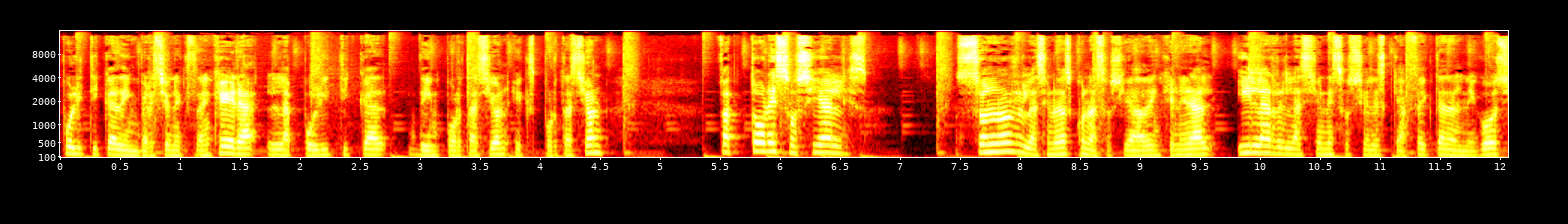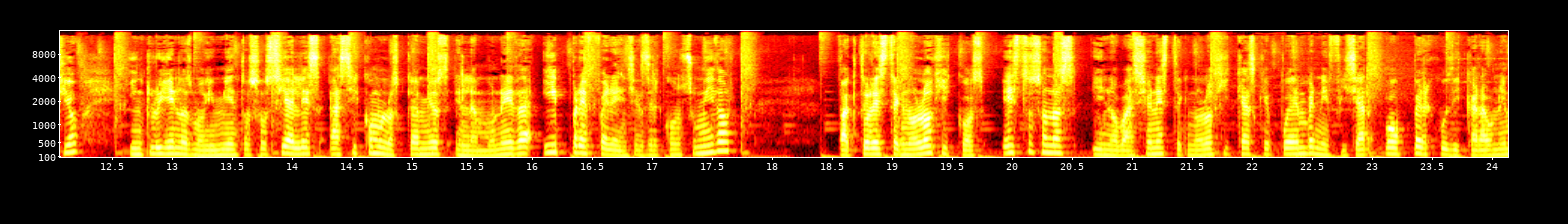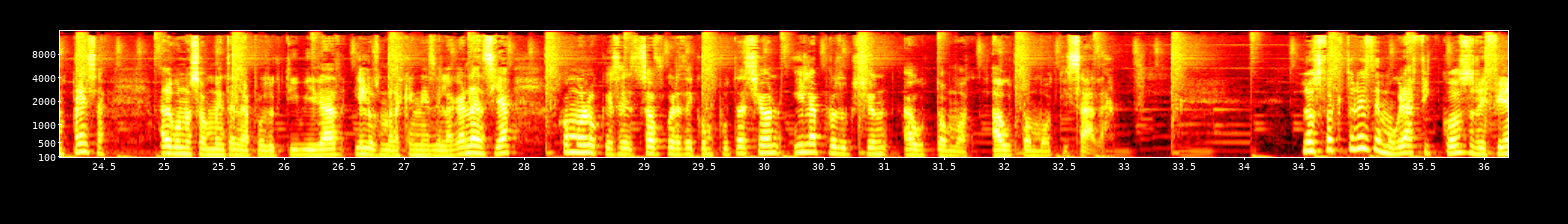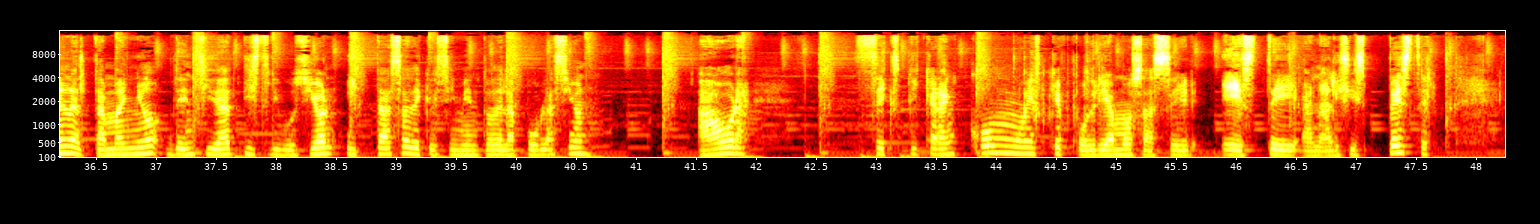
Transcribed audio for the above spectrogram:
política de inversión extranjera, la política de importación-exportación. Factores sociales son los relacionados con la sociedad en general y las relaciones sociales que afectan al negocio incluyen los movimientos sociales, así como los cambios en la moneda y preferencias del consumidor. Factores tecnológicos. Estos son las innovaciones tecnológicas que pueden beneficiar o perjudicar a una empresa. Algunos aumentan la productividad y los márgenes de la ganancia, como lo que es el software de computación y la producción automatizada. Los factores demográficos refieren al tamaño, densidad, distribución y tasa de crecimiento de la población. Ahora, se explicarán cómo es que podríamos hacer este análisis PESTEL.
